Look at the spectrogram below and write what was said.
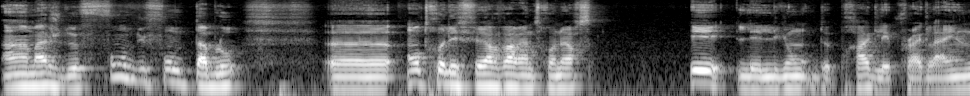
à un match de fond du fond de tableau euh, entre les Fehervar Runners et les Lions de Prague, les Prague Lions.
